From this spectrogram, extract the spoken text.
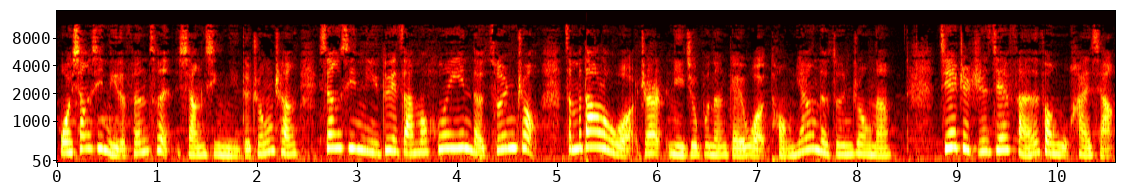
我相信你的分寸，相信你的忠诚，相信你对咱们婚姻的尊重。怎么到了我这儿，你就不能给我同样的尊重呢？接着直接反。南方武汉想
